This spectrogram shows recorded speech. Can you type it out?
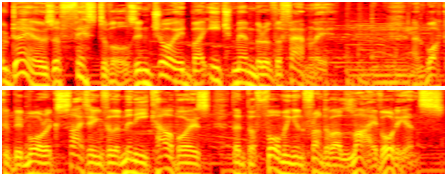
Rodeos are festivals enjoyed by each member of the family. And what could be more exciting for the mini cowboys than performing in front of a live audience?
